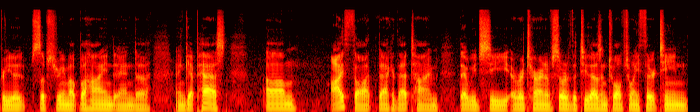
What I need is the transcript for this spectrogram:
for you to slipstream up behind and uh, and get past. Um, I thought back at that time that we'd see a return of sort of the 2012-2013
